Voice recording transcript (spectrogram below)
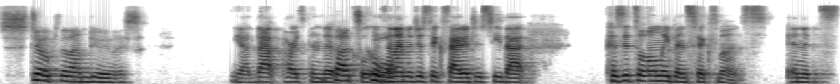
stoked that I'm doing this. Yeah. That part's been the That's coolest. cool. And I'm just excited to see that because it's only been six months and it's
